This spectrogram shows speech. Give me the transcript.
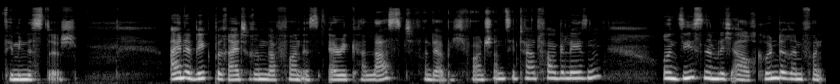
feministisch. Eine Wegbereiterin davon ist Erika Lust, von der habe ich vorhin schon ein Zitat vorgelesen. Und sie ist nämlich auch Gründerin von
